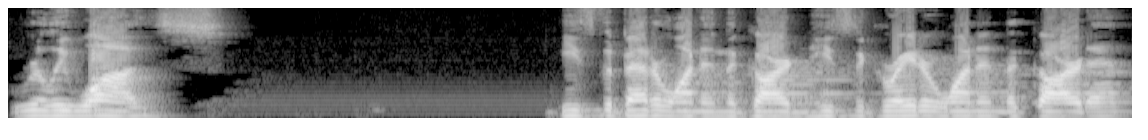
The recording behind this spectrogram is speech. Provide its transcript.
really was. He's the better one in the garden, He's the greater one in the garden.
